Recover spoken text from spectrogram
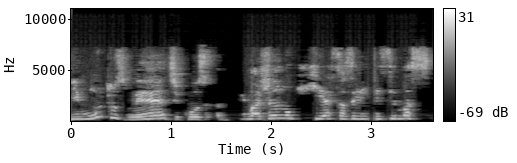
E muitos médicos imaginam que essas enzimas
